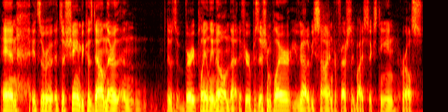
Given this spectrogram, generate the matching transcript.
And it's a it's a shame because down there and it was very plainly known that if you're a position player, you've got to be signed professionally by 16, or else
